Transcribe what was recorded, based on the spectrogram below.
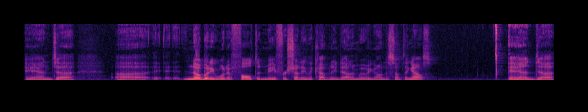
and uh, uh nobody would have faulted me for shutting the company down and moving on to something else. And uh,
